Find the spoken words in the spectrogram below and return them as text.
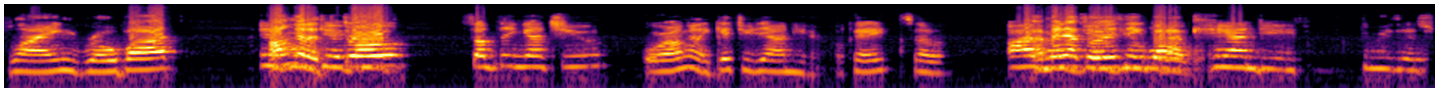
Flying robot. It I'm gonna throw you- something at you, or I'm gonna get you down here. Okay? So I, I may not throw anything, but I- candy through this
